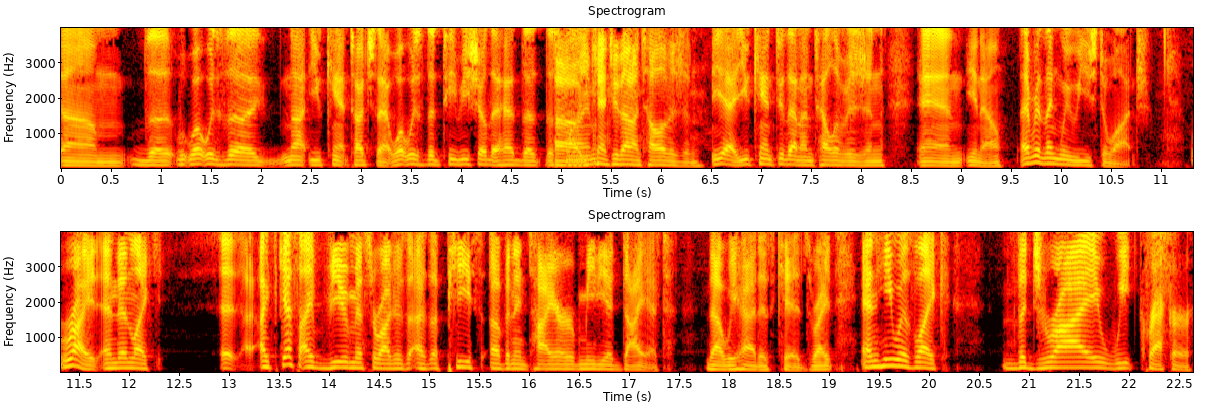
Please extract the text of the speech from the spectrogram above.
um, the what was the not you can't touch that. What was the TV show that had the the Uh, slime? you can't do that on television. yeah, you can't do that on television, and you know everything we used to watch. Right. And then, like, uh, I guess I view Mr. Rogers as a piece of an entire media diet that we had as kids, right? And he was like the dry wheat cracker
